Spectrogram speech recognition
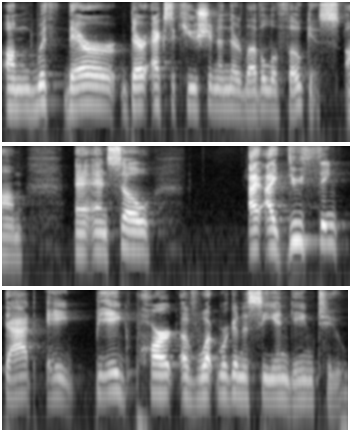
um, with their their execution and their level of focus. Um, and, and, so, I, I do think that a big part of what we're going to see in Game Two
